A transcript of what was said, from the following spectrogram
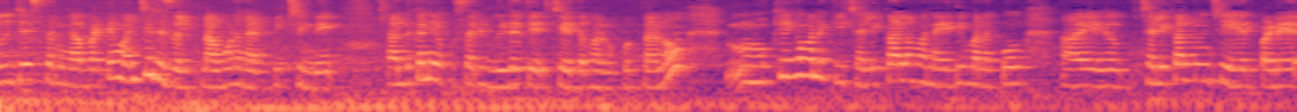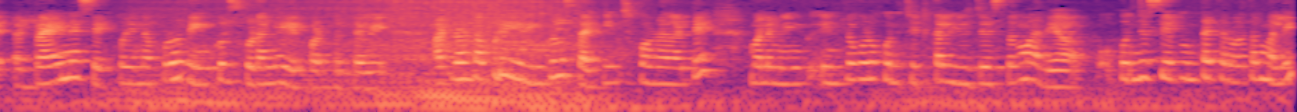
యూజ్ చేస్తాను కాబట్టి మంచి రిజల్ట్ నాకు కూడా కనిపించింది. అందుకని ఒకసారి వీడియో చేద్దాం అనుకుంటున్నాను. ముఖ్యంగా మనకి ఈ చలికాలం అనేది మనకు చలికాలం నుంచి ఏర్పడే డ్రైనెస్ ఎక్కువైనప్పుడు రింకుల్స్ కూడా ఏర్పడుతుంటవి. అట్లాంటప్పుడు ఈ రింకుల్స్ తగ్గించుకోవాలంటే మనం ఇంట్లో కూడా కొన్ని చిట్కాలు యూజ్ చేస్తాము. అది కొంచెంసేపు కొంచెం సేపు ఉంటే తర్వాత మళ్ళీ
